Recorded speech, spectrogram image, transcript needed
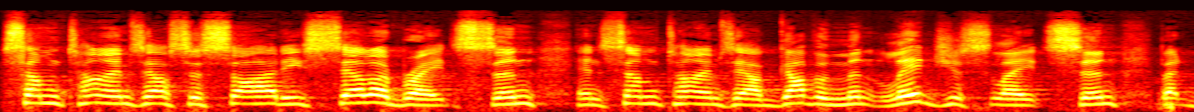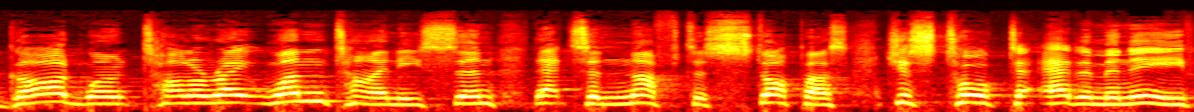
Sometimes our society celebrates sin, and sometimes our government legislates tolerate sin, but God won't tolerate one tiny sin. That's enough to stop us. Just talk to Adam and Eve.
